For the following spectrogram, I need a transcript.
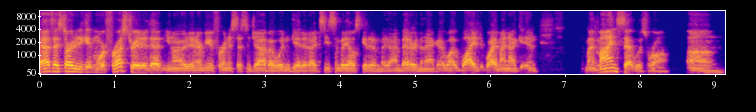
as I started to get more frustrated that you know I'd interview for an assistant job, I wouldn't get it. I'd see somebody else get it. I'm like, I'm better than that guy. Why? Why? Why am I not getting? My mindset was wrong. Um,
